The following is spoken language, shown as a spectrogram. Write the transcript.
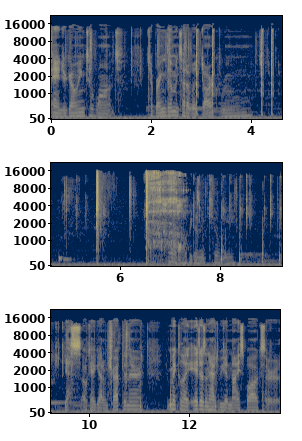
and you're going to want to bring them inside of a dark room I hope he doesn't kill me. Yes, okay, got him trapped in there. Make like, it doesn't have to be a nice box, or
